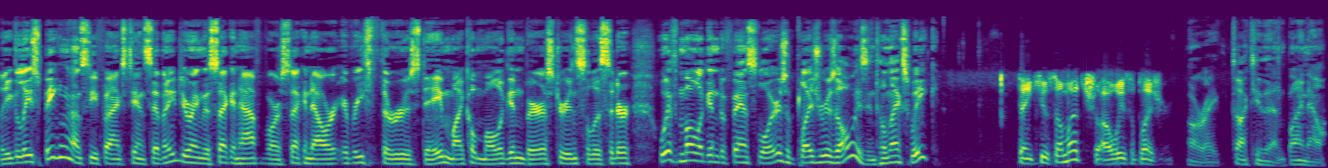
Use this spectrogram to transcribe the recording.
Legally speaking on CFAX 1070 during the second half of our second hour every Thursday. Michael Mulligan, barrister and solicitor with Mulligan Defense Lawyers. A pleasure as always. Until next week. Thank you so much. Always a pleasure. All right. Talk to you then. Bye now.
